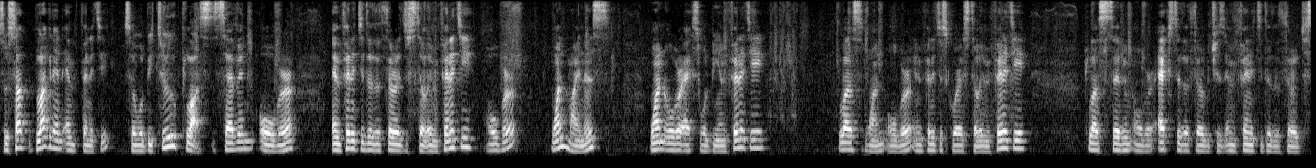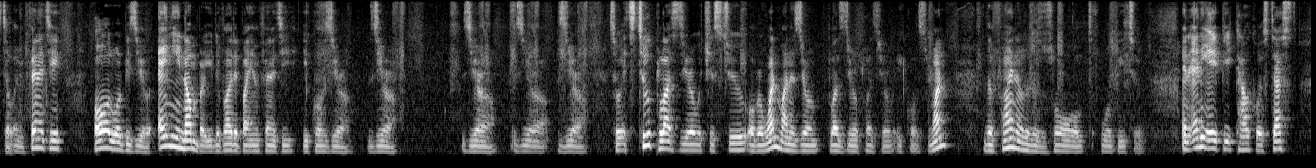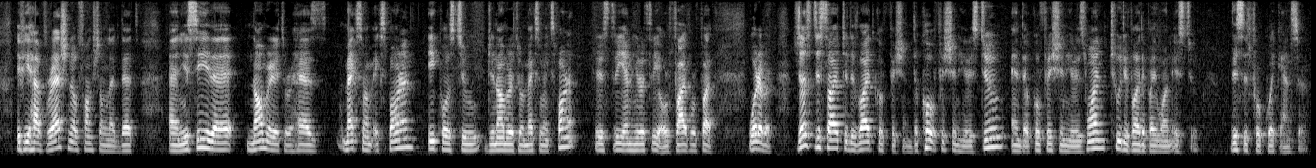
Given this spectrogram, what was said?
So sub plug it in infinity. So it will be 2 plus 7 over infinity to the third is still infinity over 1 minus 1 over x will be infinity plus 1 over infinity squared is still infinity plus 7 over x to the third which is infinity to the third still infinity. All will be 0 any number you divide it by infinity equals 0 0 0 0 0 so it's 2 plus 0, which is 2 over 1 minus 0 plus 0 plus 0 equals 1. The final result will be 2. In any AP calculus test, if you have rational function like that, and you see the numerator has maximum exponent equals to denominator maximum exponent, here's 3 and here 3, or 5 or 5, whatever. Just decide to divide coefficient. The coefficient here is 2, and the coefficient here is 1. 2 divided by 1 is 2. This is for quick answer.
